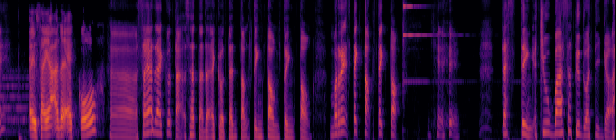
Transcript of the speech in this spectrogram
Eh, Eh, saya ada echo. ha, saya ada echo tak? Saya tak ada echo. Tentang ting tong ting tong. Merek TikTok TikTok. Okay. Testing. Cuba satu dua tiga.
